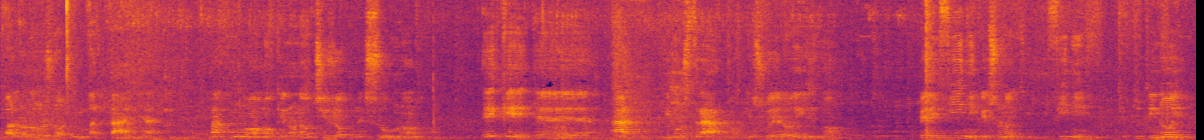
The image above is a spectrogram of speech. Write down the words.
valoroso in battaglia, ma un uomo che non ha ucciso nessuno e che eh, ha dimostrato il suo eroismo per i fini che sono i fini che tutti noi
